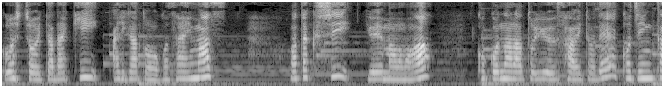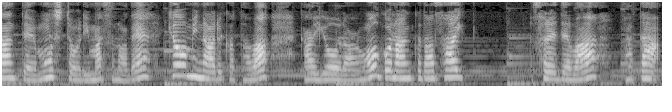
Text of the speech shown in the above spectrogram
ご視聴いただきありがとうございます。私、ゆえママは、ここならというサイトで個人鑑定もしておりますので、興味のある方は概要欄をご覧ください。それでは、また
